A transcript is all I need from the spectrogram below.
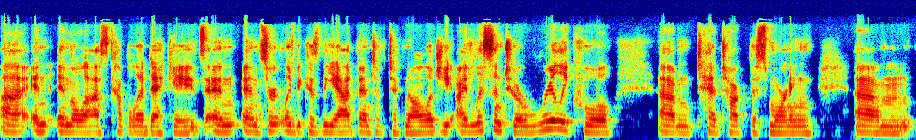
uh, in in the last couple of decades, and and certainly because the advent of technology. I listened to a really cool um, TED talk this morning um,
